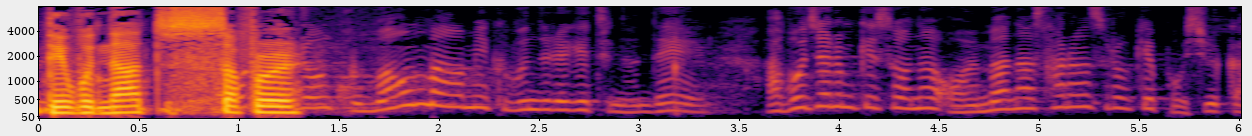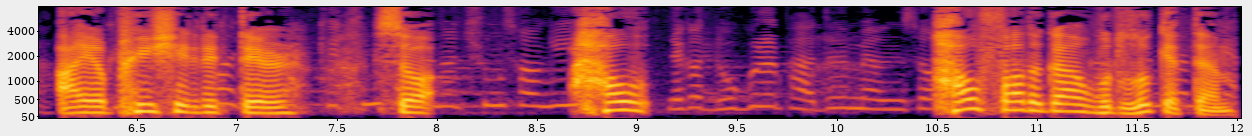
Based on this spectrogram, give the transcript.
they would not suffer. I appreciated it there. So how how Father God would look at them.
